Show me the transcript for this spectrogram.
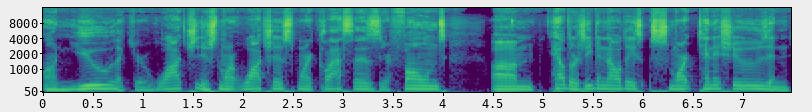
on you, like your watch, your smart watches, smart glasses, your phones. Um, hell, there's even nowadays smart tennis shoes and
